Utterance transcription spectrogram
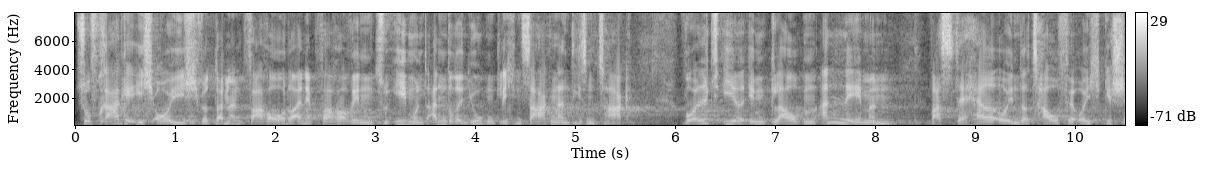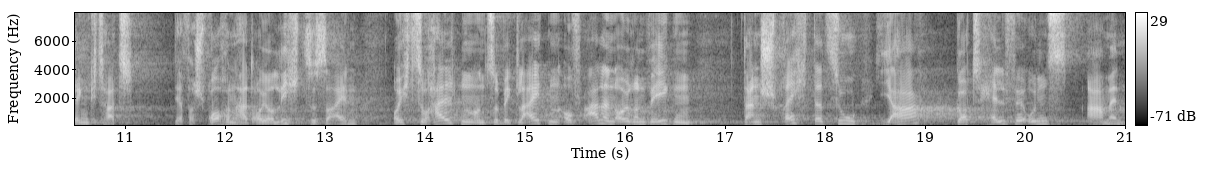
So frage ich euch, wird dann ein Pfarrer oder eine Pfarrerin zu ihm und anderen Jugendlichen sagen an diesem Tag, wollt ihr im Glauben annehmen, was der Herr in der Taufe euch geschenkt hat? Der versprochen hat, euer Licht zu sein, euch zu halten und zu begleiten auf allen euren Wegen, dann sprecht dazu, ja, Gott helfe uns, Amen.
